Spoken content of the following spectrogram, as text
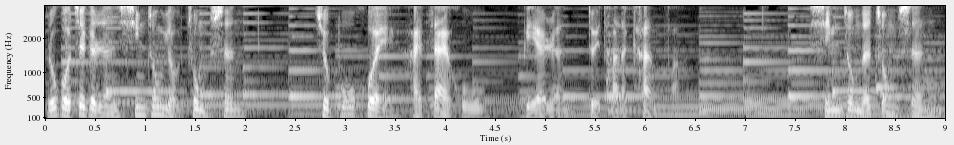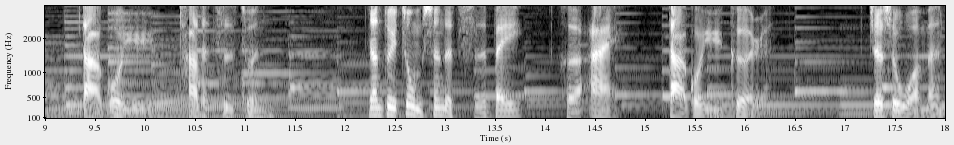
如果这个人心中有众生，就不会还在乎别人对他的看法。心中的众生大过于他的自尊，让对众生的慈悲和爱大过于个人。这是我们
